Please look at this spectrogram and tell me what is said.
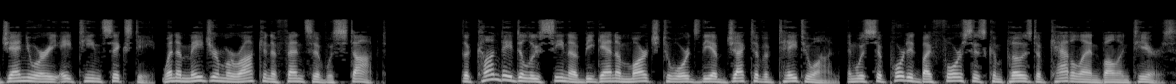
January 1860, when a major Moroccan offensive was stopped. The Conde de Lucena began a march towards the objective of Tétouan, and was supported by forces composed of Catalan volunteers.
